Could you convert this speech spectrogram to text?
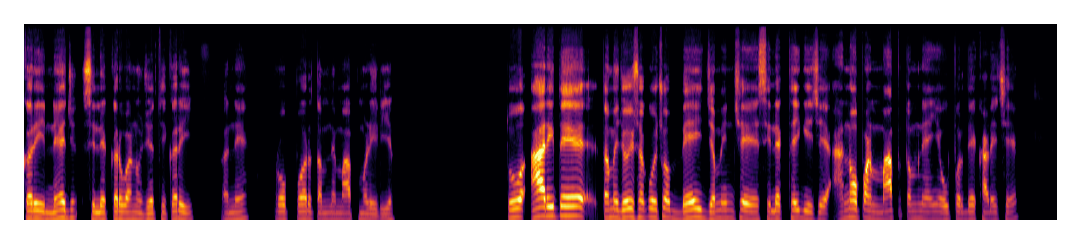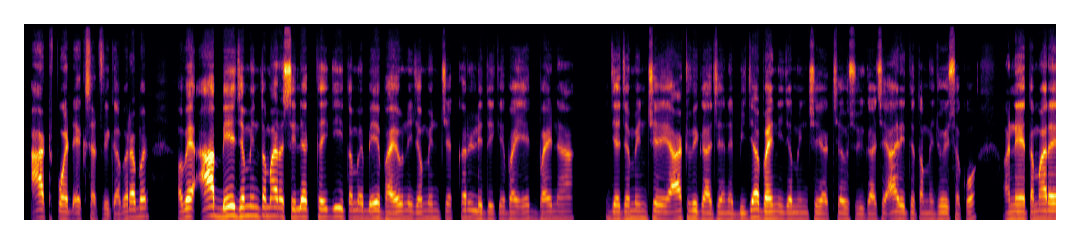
કરીને જ સિલેક્ટ કરવાનું જેથી કરી અને પ્રોપર તમને માપ મળી રહે. તો આ રીતે તમે જોઈ શકો છો બે જમીન છે એ સિલેક્ટ થઈ ગઈ છે. આનો પણ માપ તમને અહીંયા ઉપર દેખાડે છે. આઠ પોઈન્ટ એકસઠ વીઘા, બરાબર? હવે આ બે જમીન તમારે સિલેક્ટ થઈ ગઈ. તમે બે ભાઈઓની જમીન ચેક કરી લીધી કે ભાઈ એક ભાઈના જે જમીન છે એ આઠ વીઘા છે અને બીજા ભાઈની જમીન છે અઠ્યાવીસ વીઘા છે. આ રીતે તમે જોઈ શકો. અને તમારે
